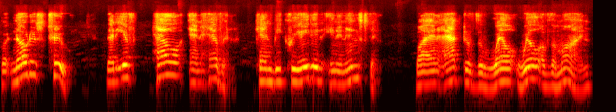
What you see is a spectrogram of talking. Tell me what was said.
But notice too that if hell and heaven can be created in an instant by an act of the will, will of the mind,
